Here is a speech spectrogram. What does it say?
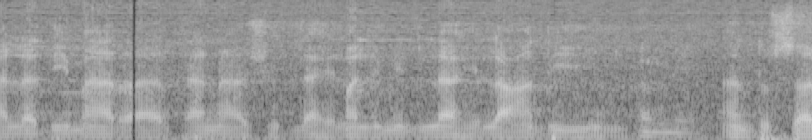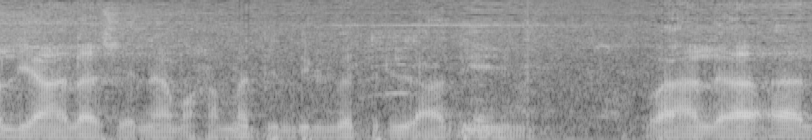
الذي ما رأتنا شبله العلم الله العظيم أن تصلي على سيدنا محمد بالبدر العظيم وعلى آل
